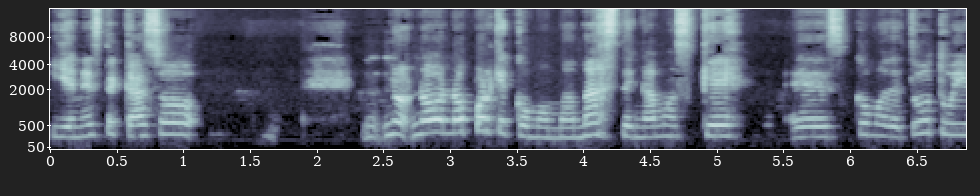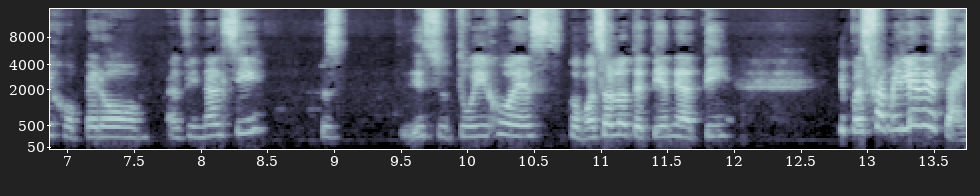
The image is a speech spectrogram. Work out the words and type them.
y en este caso, no, no, no porque como mamás tengamos que, es como de tú, tu hijo, pero al final sí, pues tu hijo es como solo te tiene a ti. Y pues familiares hay,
